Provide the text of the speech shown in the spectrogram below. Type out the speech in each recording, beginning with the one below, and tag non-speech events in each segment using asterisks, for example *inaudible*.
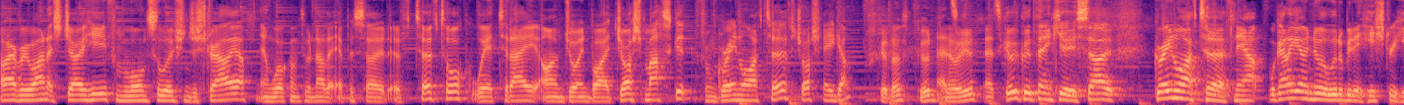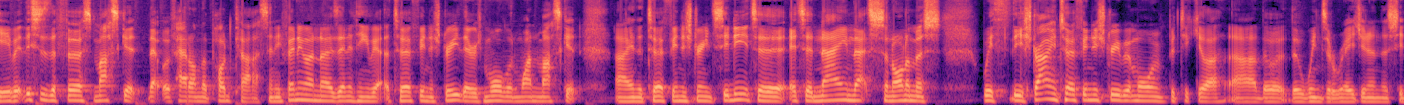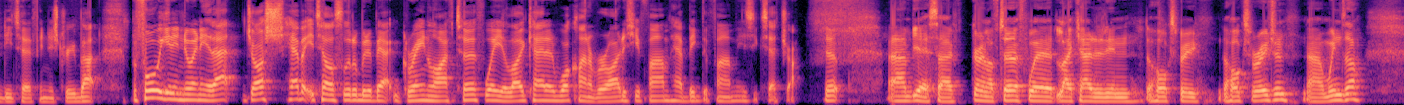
Hi everyone, it's Joe here from Lawn Solutions Australia, and welcome to another episode of Turf Talk. Where today I'm joined by Josh Muscat from Green Life Turf. Josh, how you going? Good, that's good. That's, How are you? That's good, good, thank you. So, Green Life Turf. Now, we're going to go into a little bit of history here, but this is the first Muscat that we've had on the podcast. And if anyone knows anything about the turf industry, there is more than one Muscat uh, in the turf industry in Sydney. It's a it's a name that's synonymous with the Australian turf industry, but more in particular uh, the the Windsor region and the Sydney turf industry. But before we get into any of that, Josh, how about you tell us a little bit about Green Life Turf, where you're located, what kind of varieties you farm, how big the farm is, etc. Yep. Um, yeah, so Green Life Turf, we're located in the Hawkesbury, the Hawkesbury region, uh, Windsor.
